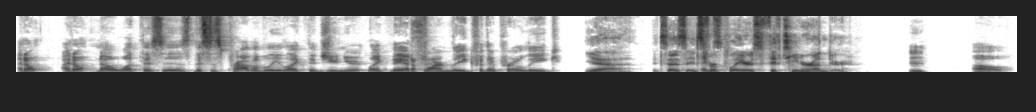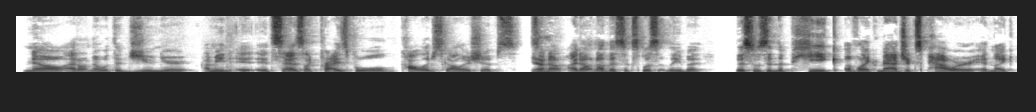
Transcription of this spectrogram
I don't I don't know what this is. This is probably like the junior like they had a farm league for their pro league. Yeah, it says it's for players 15 or under. Oh, no, I don't know what the junior I mean, it, it says like prize pool, college scholarships. Yeah. So no, I don't know this explicitly, but this was in the peak of like Magic's power and like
